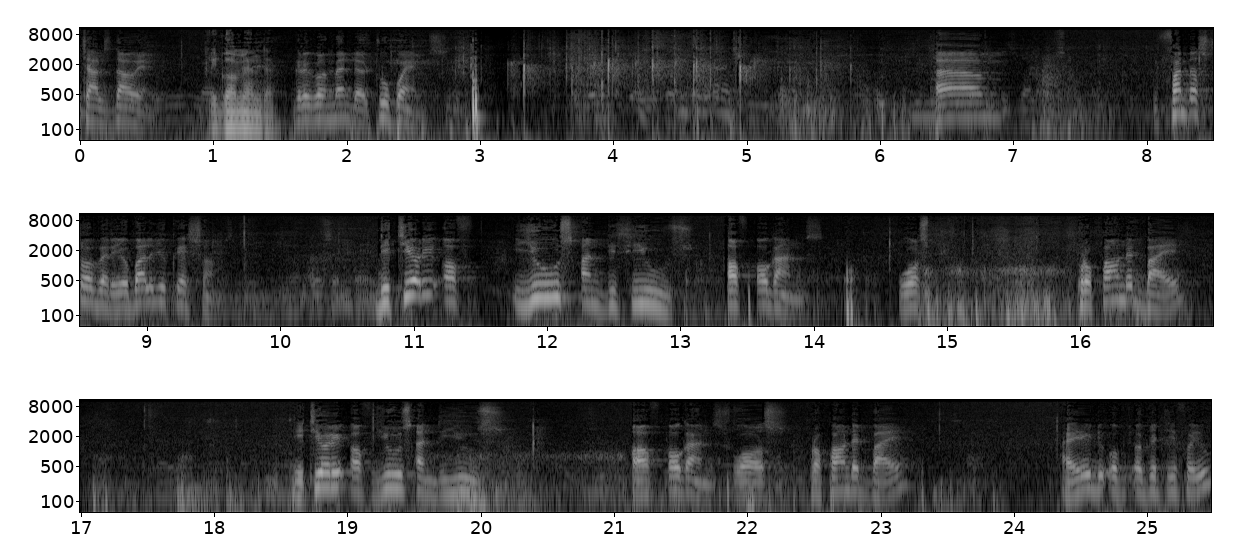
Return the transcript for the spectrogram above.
Charles Darwin. Gregor Mendel. Gregor Mendel, two points. Um, Fanta Strawberry, your biology question. The theory of use and disuse of organs was propounded by the theory of use and use of organs was propounded by I read the ob objective for you.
